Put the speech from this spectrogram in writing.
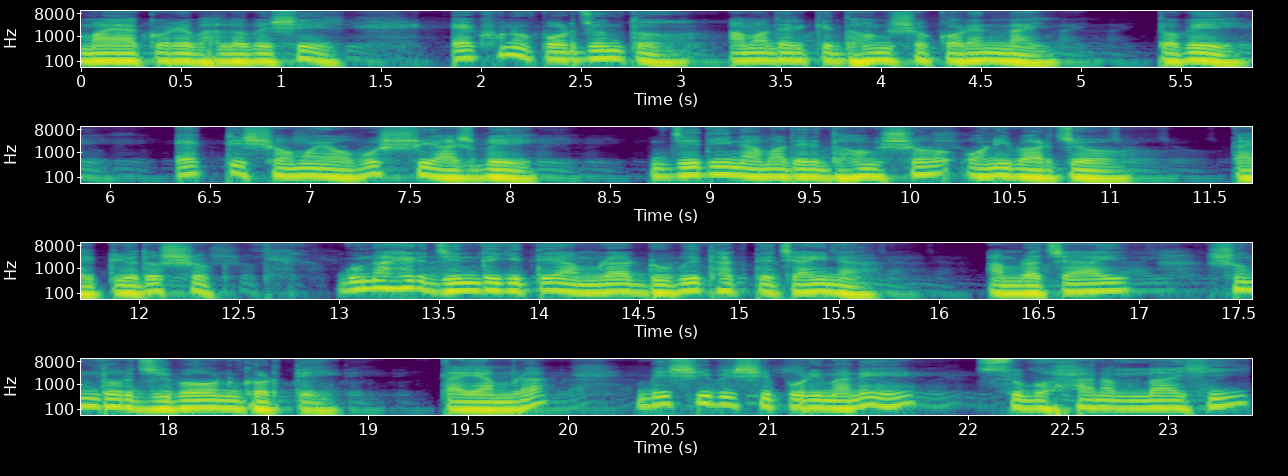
মায়া করে ভালোবেসে এখনও পর্যন্ত আমাদেরকে ধ্বংস করেন নাই। তবে একটি সময় অবশ্যই আসবে যেদিন আমাদের ধ্বংস অনিবার্য। তাই প্রিয় দর্শক, গুনাহের জিন্দেগিতে আমরা ডুবে থাকতে চাই না। আমরা চাই সুন্দর জীবন গড়তে। তাই আমরা বেশি বেশি পরিমাণে সুবহানাল্লাহি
